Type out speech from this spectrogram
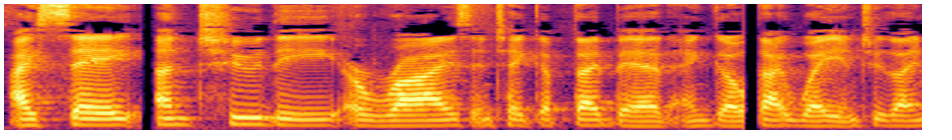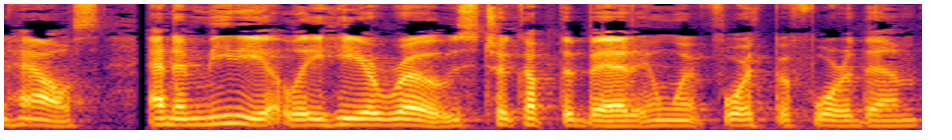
I say unto thee, Arise and take up thy bed, and go thy way into thine house. And immediately he arose, took up the bed, and went forth before them,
